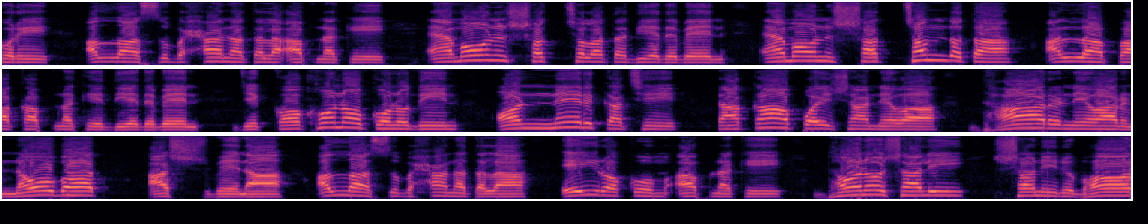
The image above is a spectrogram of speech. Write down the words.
করে আল্লাহ সুবহানাহু তাআলা আপনাকে এমন সচ্ছলতা দিয়ে দেবেন, এমন স্বাচ্ছন্দ্যতা আল্লাহ পাক আপনাকে দিয়ে দেবেন যে কখনো কোনো দিন অন্যের কাছে টাকা পয়সা নেওয়া, ধার নেওয়ার নৌবত আসবে না। আল্লাহ সুবহানাহু তাআলা এই রকম আপনাকে ধনশালী, স্বনির্ভর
